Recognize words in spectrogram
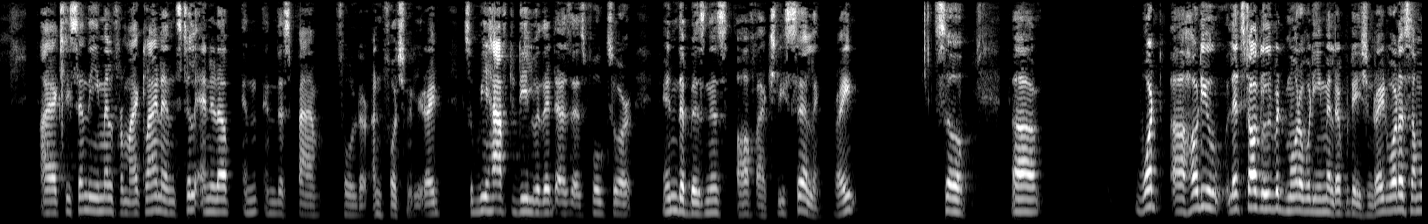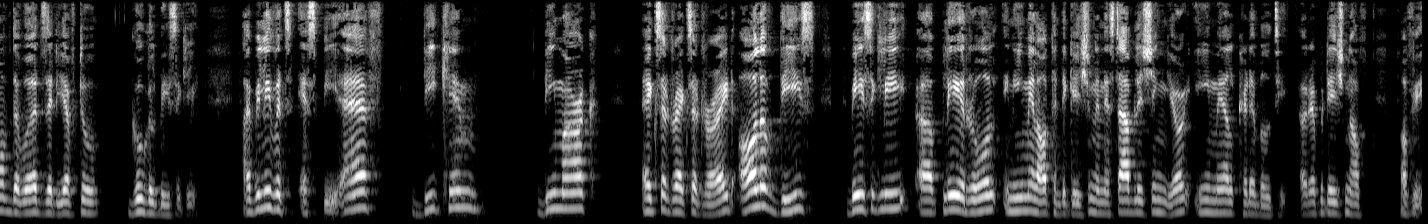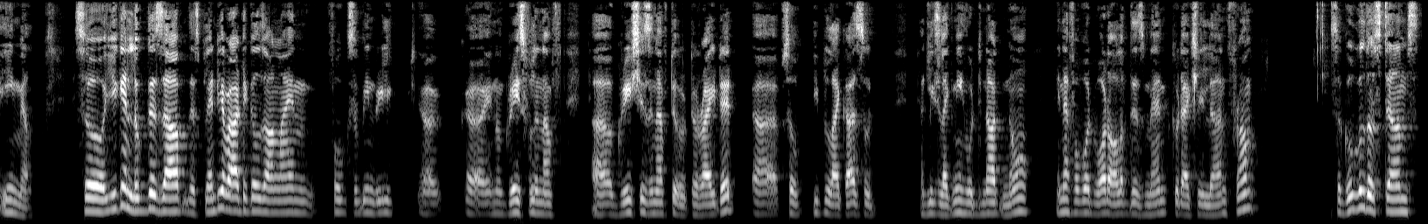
I actually sent the email from my client and still ended up in in the spam folder, unfortunately. Right. So we have to deal with it as as folks who are in the business of actually selling, right? So, uh, what, uh, how do you, let's talk a little bit more about email reputation, right? What are some of the words that you have to Google basically? I believe it's SPF, DKIM, DMARC, etc., etc., right? All of these basically uh, play a role in email authentication and establishing your email credibility, a reputation of, of your email. So you can look this up. There's plenty of articles online. Folks have been really, uh, uh, you know, graceful enough, uh, gracious enough to to write it. Uh, so people like us, who, at least like me, who did not know enough about what all of this meant, could actually learn from. So Google those terms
